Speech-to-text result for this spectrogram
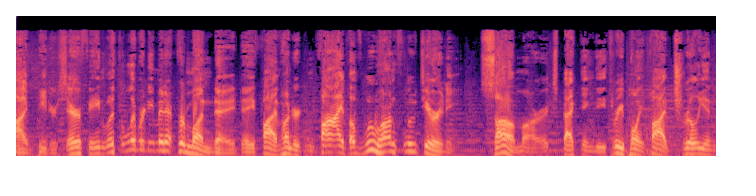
I'm Peter Serafine with the Liberty Minute for Monday, day 505 of Wuhan flu tyranny. Some are expecting the $3.5 trillion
